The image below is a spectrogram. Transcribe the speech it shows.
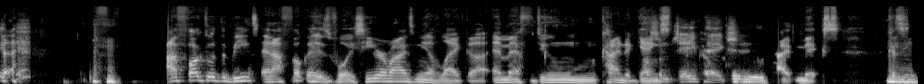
I fucked with the beats and I fuck with his voice. He reminds me of like a MF Doom kind of some gangster JPEG type mix because Mhm.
